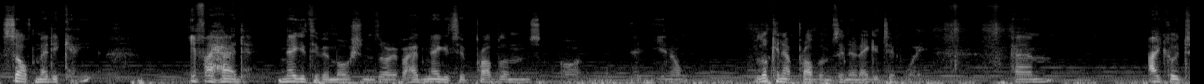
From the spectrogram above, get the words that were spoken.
self-medicate if I had negative emotions or if I had negative problems or you know looking at problems in a negative way. Um, I could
